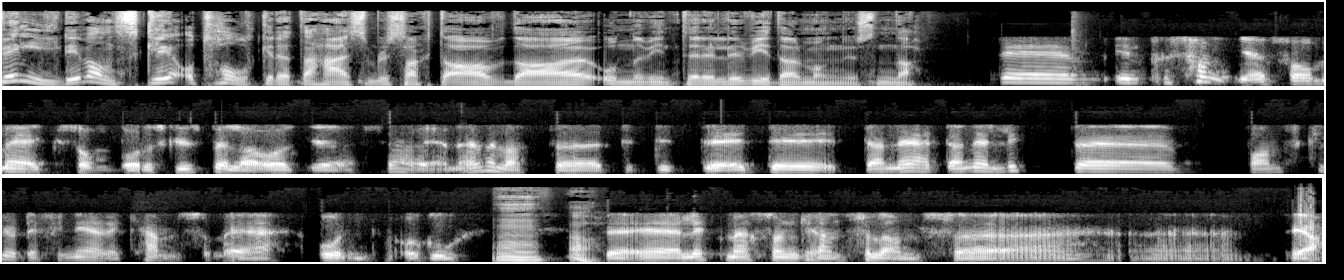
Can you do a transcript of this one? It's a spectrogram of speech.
veldig vanskelig å tolke dette her som blir sagt av da Onde Vinter eller Vidar Magnussen, da. det interessante for meg som både skuespiller og eh, serien, er vel at eh, det, det, det, den, er, den er litt vanskelig å definere hvem som er ond og god. Mm. Det er litt mer sånn grenselands... uh, uh, ja.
